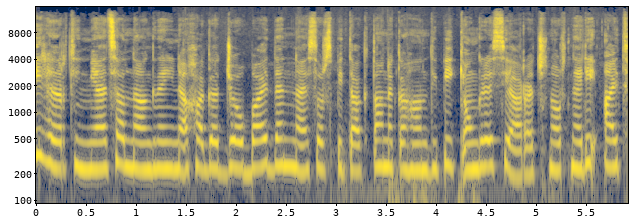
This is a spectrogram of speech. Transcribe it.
Իր հերթին Միացյալ Նահանգների նախագահ Ջո Բայդենն այսօր Սպիտակ տանը կհանդիպի կոնգրեսի առաջնորդների, այդ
